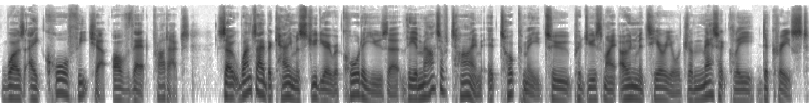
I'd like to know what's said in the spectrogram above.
was a core feature of that product. So once I became a studio recorder user, the amount of time it took me to produce my own material dramatically decreased.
